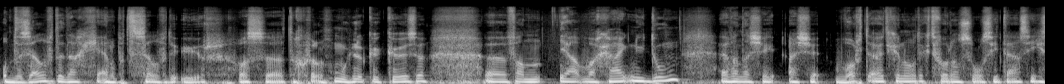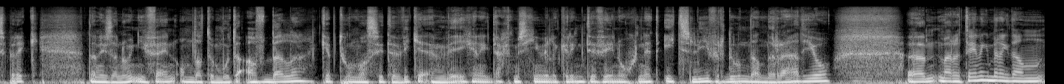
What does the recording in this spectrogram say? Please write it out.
Op dezelfde dag en op hetzelfde uur. Was eh, toch wel een moeilijke keuze. eh, van, ja, wat ga ik nu doen? En van als je, als je wordt uitgenodigd voor een sollicitatiegesprek, dan is dat nooit niet fijn om dat te moeten afbellen. Ik heb toen wat zitten wikken en wegen en ik dacht misschien wil ik Ring TV nog net iets liever doen dan de radio. Ehm, maar uiteindelijk ben ik dan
